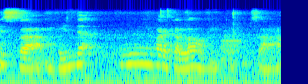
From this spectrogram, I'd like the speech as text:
حصة مفيدة وبارك الله فيكم. صح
